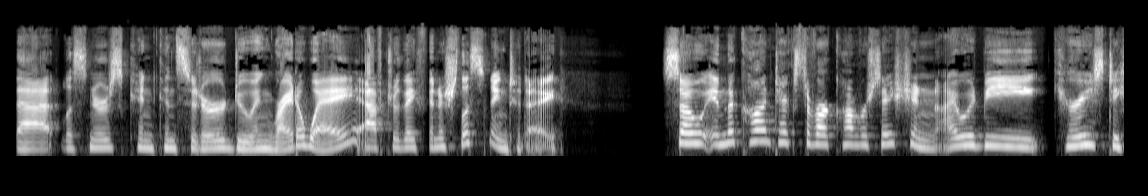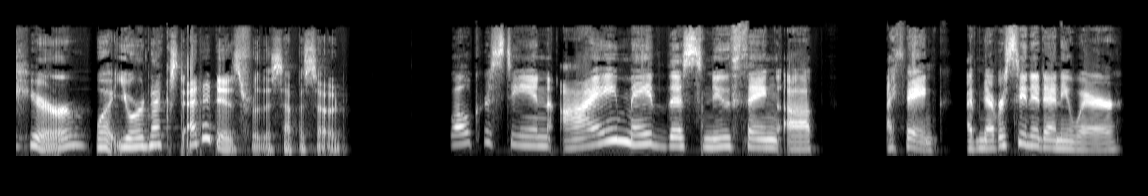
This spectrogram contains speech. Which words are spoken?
that listeners can consider doing right away after they finish listening today. So, in the context of our conversation, I would be curious to hear what your next edit is for this episode. well christine i made this new thing up i think i've never seen it anywhere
